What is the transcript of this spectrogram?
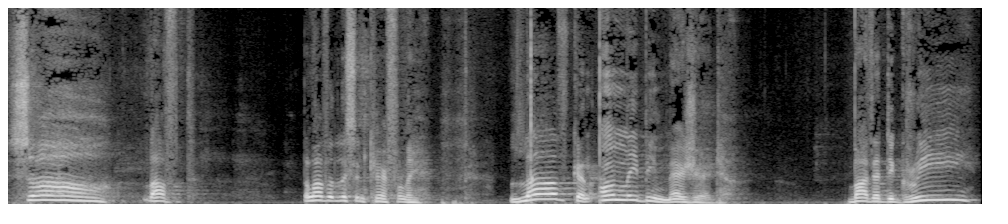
so loved. Beloved, listen carefully. Love can only be measured by the degree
